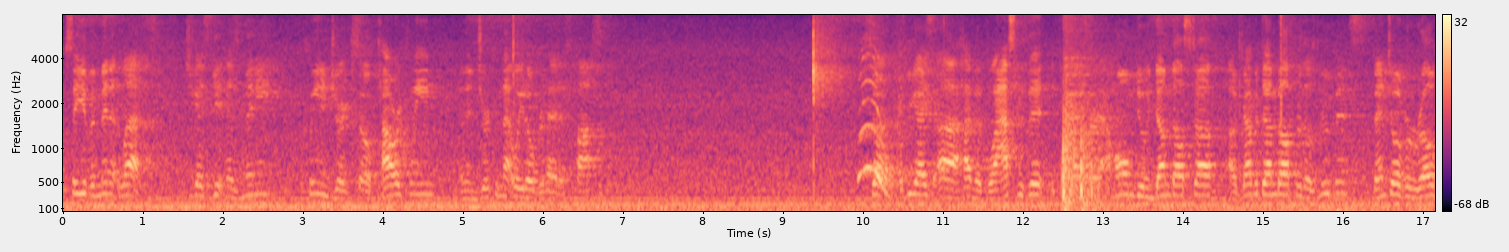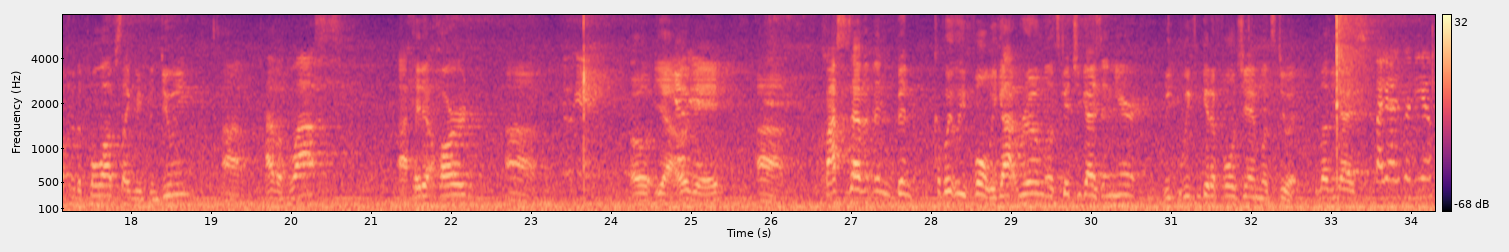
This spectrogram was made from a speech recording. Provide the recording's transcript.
So say you have a minute left, but you guys getting as many clean and jerks. So power clean, and then jerking that weight overhead as possible. So, hope you guys uh, have a blast with it. If you guys are at home doing dumbbell stuff, uh, grab a dumbbell for those movements, bent over row for the pull-ups like we've been doing. Uh, have a blast, uh, hit it hard. Um, Okay. oh, yeah, okay. Uh, classes haven't been, been completely full. We got room. Let's get you guys in here. We, we can get a full gym. Let's do it. Love you guys. Bye guys, love you.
